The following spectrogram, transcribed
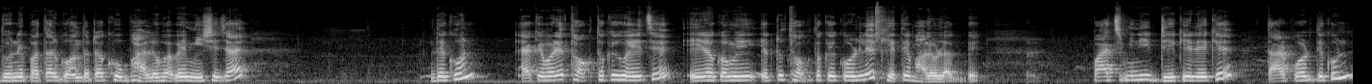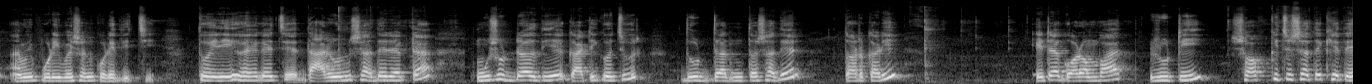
ধনে পাতার গন্ধটা খুব ভালোভাবে মিশে যায়। দেখুন, একেবারে থকথকে হয়েছে, এইরকমই একটু থকথকে করলে খেতে ভালো লাগবে। পাঁচ মিনিট ঢেকে রেখে তারপর দেখুন, আমি পরিবেশন করে দিচ্ছি। তৈরি হয়ে গেছে দারুণ স্বাদের একটা মুসুর ডাল দিয়ে গাটি কচুর দুর্দান্ত স্বাদের তরকারি। এটা গরম ভাত, রুটি সব কিছুর সাথে খেতে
